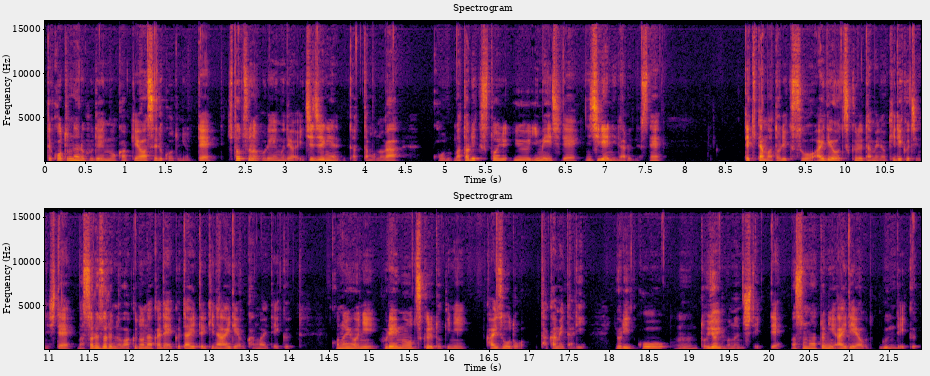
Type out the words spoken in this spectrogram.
で、異なるフレームを掛け合わせることによって、1つのフレームでは1次元だったものが、こうマトリックスというイメージで2次元になるんですね。できたマトリックスをアイデアを作るための切り口にして、まあ、それぞれの枠の中で具体的なアイデアを考えていく。このようにフレームを作るときに解像度を高めたり、よりこう、うんと良いものにしていって、まあ、その後にアイデアを生んでいく。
